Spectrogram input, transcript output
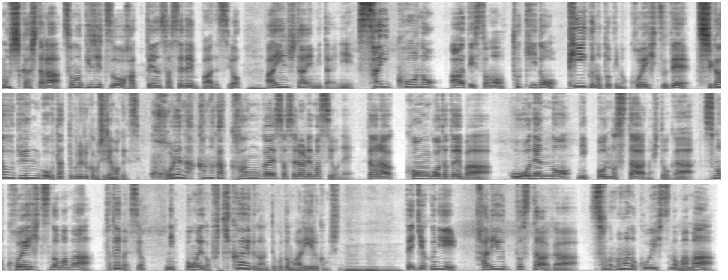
もしかしたらその技術を発展させればですよ。うん。アインシュタインみたいに最高のアーティストの時のピークの時の声質で違う言語を歌ってくれるかもしれんわけですよ。これなかなか考えさせられますよね。だから今後例えば往年の日本のスターの人がその声質のまま例えばですよ日本映画を吹き替えるなんてこともありえるかもしれない。うんうんで逆にハリウッドスターがそのままの声質のまま、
